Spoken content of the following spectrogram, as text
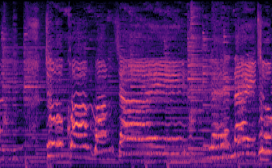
นทุกความหวังใจ และในทุก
